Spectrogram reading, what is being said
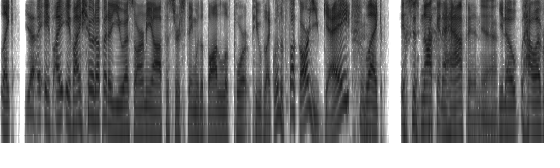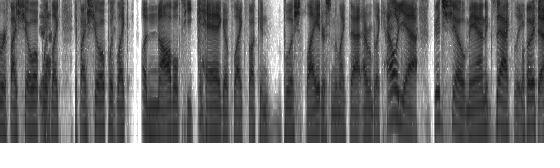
like, yeah. if I if I showed up at a U.S. Army officer's thing with a bottle of port, people like, "Where the fuck are you, gay?" like, it's just not going to happen. yeah. You know. However, if I show up yeah. with like if I show up with like a novelty keg of like fucking Busch Light or something like that, everyone be like, "Hell yeah, good show, man!" Exactly. Well, yeah.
